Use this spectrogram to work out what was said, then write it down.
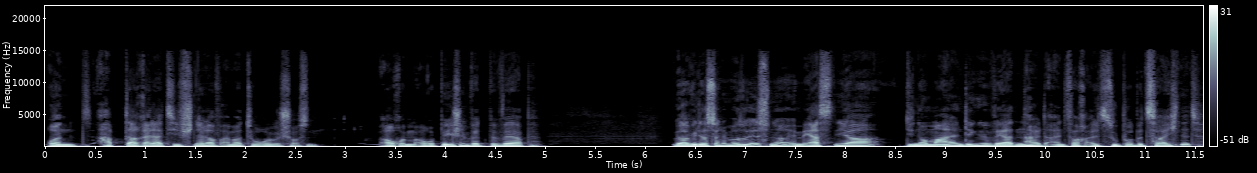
und habe da relativ schnell auf einmal Tore geschossen. Auch im europäischen Wettbewerb. Ja, wie das dann immer so ist, ne? Im ersten Jahr, die normalen Dinge werden halt einfach als super bezeichnet.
